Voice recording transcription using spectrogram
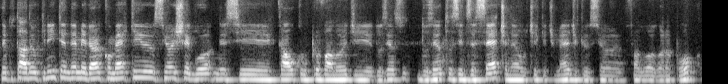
Deputado, eu queria entender melhor como é que o senhor chegou nesse cálculo para o valor de 200, 217, né, o ticket médio que o senhor falou agora há pouco,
